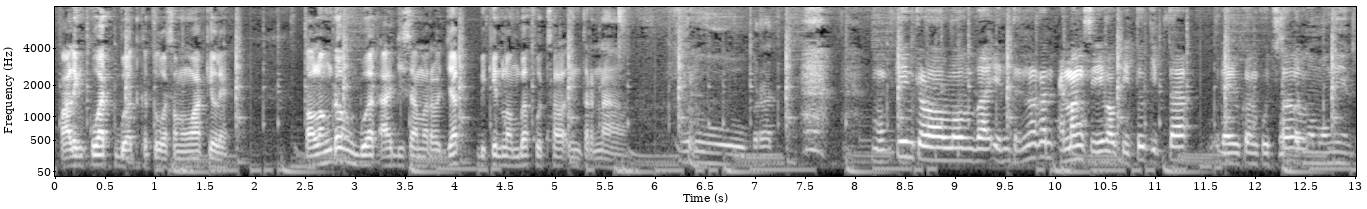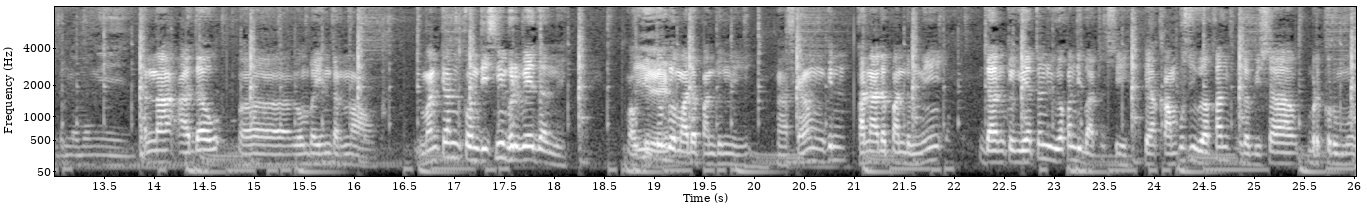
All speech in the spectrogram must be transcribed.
paling kuat buat ketua sama wakil ya. Tolong dong buat Aji sama Rojak bikin lomba futsal internal. Waduh, berat. Mungkin kalau lomba internal kan emang sih waktu itu kita dari UKM Sempat futsal ngomongin, sempat ngomongin. karena ada uh, lomba internal. Cuman kan kondisinya berbeda nih. Waktu Iya. itu belum ada pandemi. Nah sekarang mungkin karena ada pandemi dan kegiatan juga kan dibatasi. Pihak kampus juga kan nggak bisa berkerumun.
